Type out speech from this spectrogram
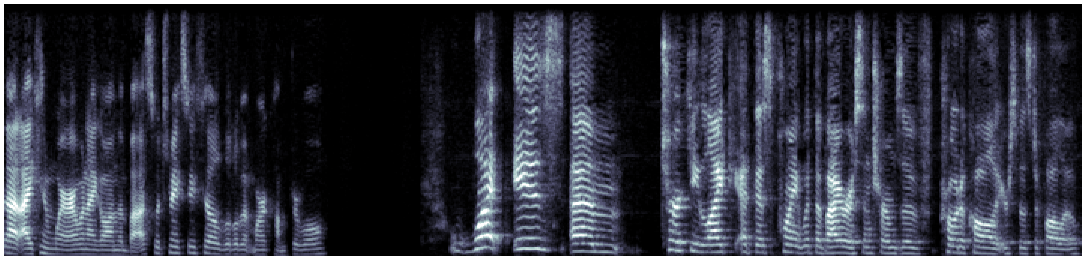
that I can wear when I go on the bus, which makes me feel a little bit more comfortable. What is um, Turkey like at this point with the virus in terms of protocol that you're supposed to follow?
